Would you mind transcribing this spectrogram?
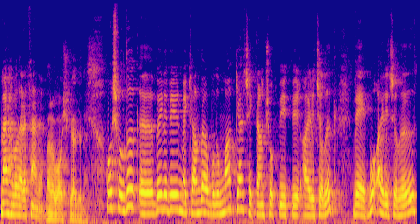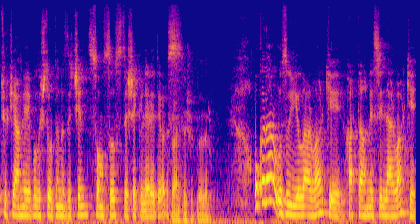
Merhabalar efendim. Merhaba, hoş geldiniz. Hoş bulduk. Ee, Böyle bir mekanda bulunmak gerçekten çok büyük bir ayrıcalık ve bu ayrıcalığı Türkiye'mle buluşturduğunuz için sonsuz teşekkürler ediyoruz. Ben teşekkür ederim. O kadar uzun yıllar var ki, hatta nesiller var ki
